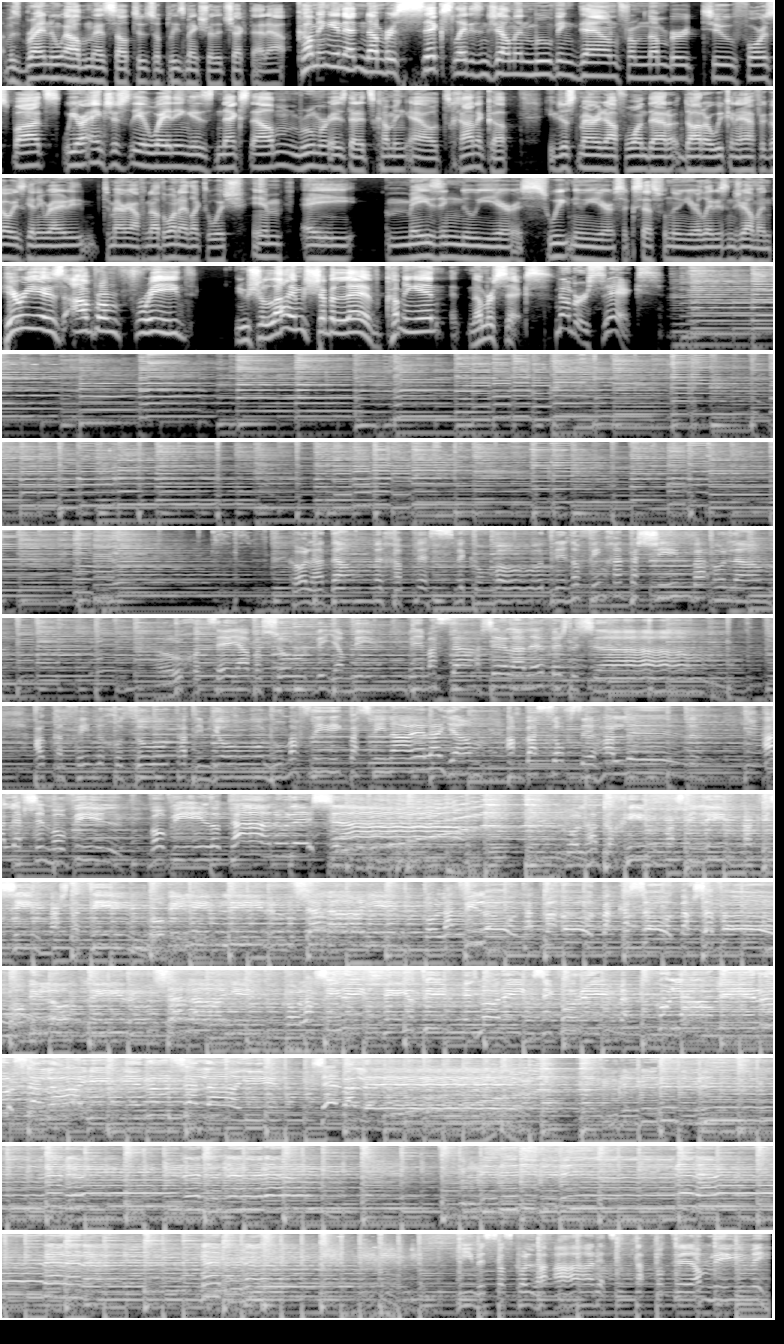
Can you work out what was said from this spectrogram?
of his brand new album SL2, so please make sure to check that out. Coming in at number six, ladies and gentlemen, moving down from number two, four spots. We are anxiously awaiting his next album. Rumor is that it's coming out Hanukkah. He just married off one da- daughter a week and a half ago. He's getting ready to marry off another one. I'd like to wish him a amazing new year, a sweet new year, a successful new year, ladies and gentlemen. Here he is, Avram Fried. Yushalayim Shebelev coming in at number six. Number six. כל אדם מחפש מקומות ונופים חדשים בעולם הוא חוצה יבשות וימים במסע של הנפש לשם. על כנפי מחוזות הדמיון הוא מפליג בספינה אל הים אך בסוף זה הלב, הלב שמוביל, מוביל אותנו לשם. כל הדרכים, השבילים, הכבישים, השלטים מובילים לירושלים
